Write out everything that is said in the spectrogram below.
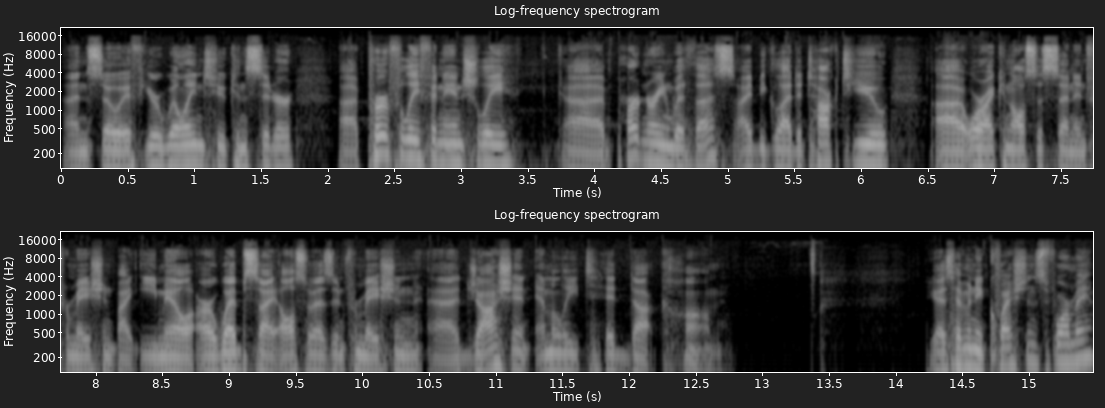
And so, if you're willing to consider uh, perfectly financially uh, partnering with us, I'd be glad to talk to you, uh, or I can also send information by email. Our website also has information at joshandemilytid.com. You guys have any questions for me?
